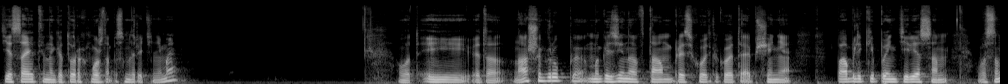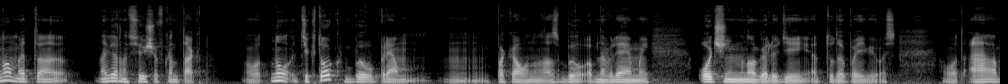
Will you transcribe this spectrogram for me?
те сайты, на которых можно посмотреть аниме. Вот, и это наши группы магазинов, там происходит какое-то общение. Паблики по интересам. В основном это, наверное, все еще ВКонтакт. Вот. Ну, ТикТок был прям, пока он у нас был обновляемый, очень много людей оттуда появилось. Вот. А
